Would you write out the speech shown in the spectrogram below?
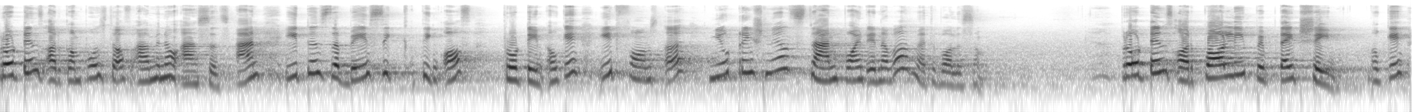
Proteins are composed of amino acids and it is the basic thing of protein okay? It forms a nutritional standpoint in our metabolism. Proteins are polypeptide chain Okay,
